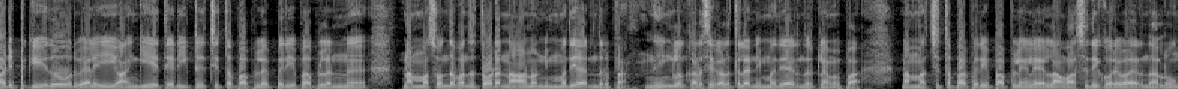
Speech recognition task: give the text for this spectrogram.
படிப்புக்கு ஏதோ ஒரு வேலையையும் அங்கேயே தேடிக்கிட்டு சித்தப்பா பிள்ளை பெரியப்பா பிள்ளைன்னு நம்ம சொந்த பந்தத்தோட நானும் நிம்மதியாக இருந்திருப்பேன். நீங்களும் கடைசி காலத்தில் நிம்மதியாக இருந்திருக்கலாமேப்பா. நம்ம சித்தப்பா பெரியப்பா பிள்ளைங்களை எல்லாம் வசதி குறைவாக இருந்தாலும்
